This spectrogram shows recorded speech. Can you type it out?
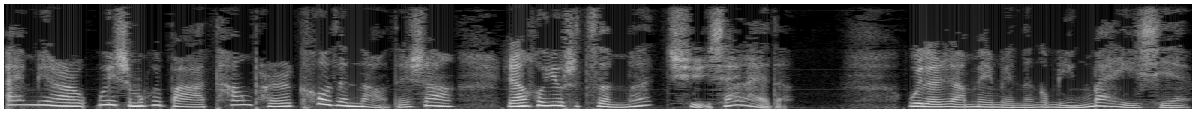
埃米尔为什么会把汤盆扣在脑袋上，然后又是怎么取下来的？为了让妹妹能够明白一些，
